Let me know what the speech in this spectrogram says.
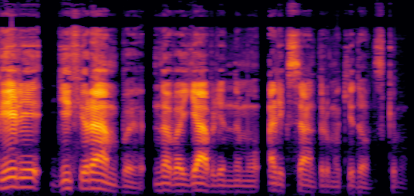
пели дифирамбы новоявленному Александру Македонскому.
